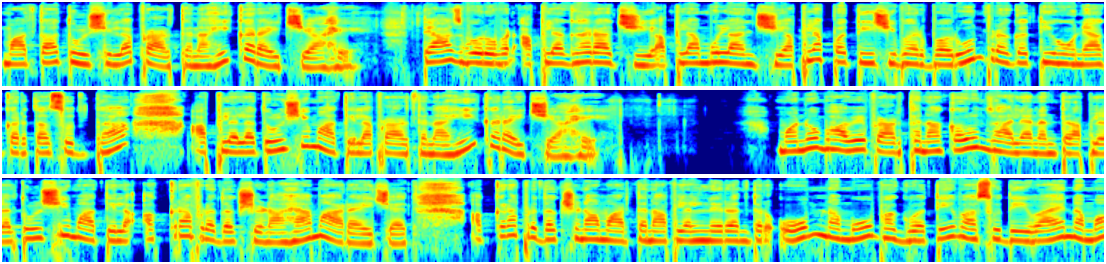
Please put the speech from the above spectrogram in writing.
माता तुळशीला प्रार्थनाही करायची आहे. त्याचबरोबर आपल्या घराची आपल्या मुलांची आपल्या पतीची भरभरून प्रगती होण्याकरता सुद्धा आपल्याला तुळशी मातेला प्रार्थनाही करायची आहे. मनोभावे प्रार्थना करून झाल्यानंतर आपल्याला तुळशी मातेला अकरा प्रदक्षिणा ह्या मारायच्या आहेत. अकरा प्रदक्षिणा मारताना आपल्याला निरंतर ओम नमो भगवते वासुदेवाय नम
